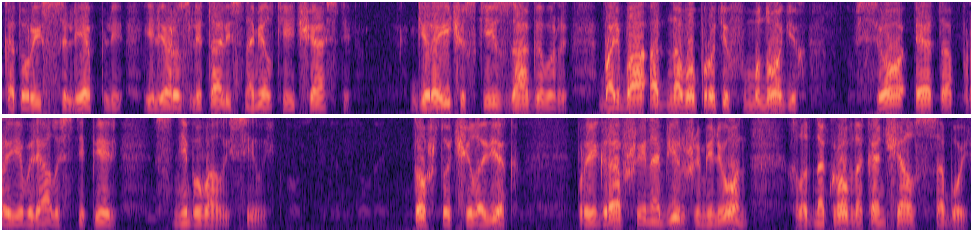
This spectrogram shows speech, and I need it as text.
которые слепли или разлетались на мелкие части, героические заговоры, борьба одного против многих — все это проявлялось теперь с небывалой силой. То, что человек, проигравший на бирже миллион, хладнокровно кончал с собой,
